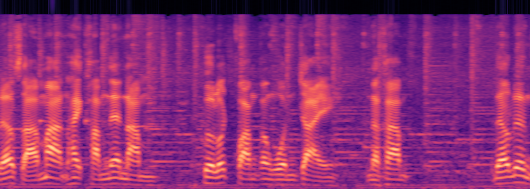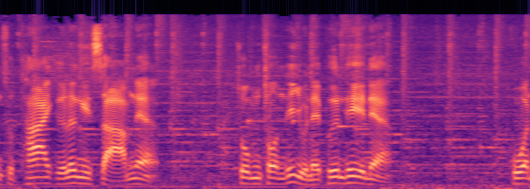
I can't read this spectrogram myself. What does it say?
แล้วสามารถให้คำแนะนำเพื่อลดความกังวลใจนะครับ แล้วเรื่องสุดท้ายคือเรื่องที่สามเนี่ยชุมชนที่อยู่ในพื้นที่เนี่ยควร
